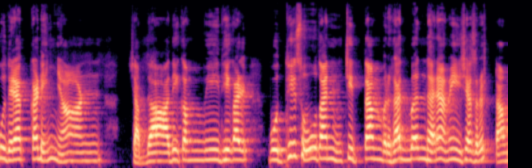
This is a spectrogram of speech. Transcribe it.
കുതിരക്കടിഞ്ഞാൺ ശബ്ദാധികം വീഥികൾ ബുദ്ധിസൂതൻ ചിത്തം ബൃഹദ്ബന്ധനമീശ സൃഷ്ടം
